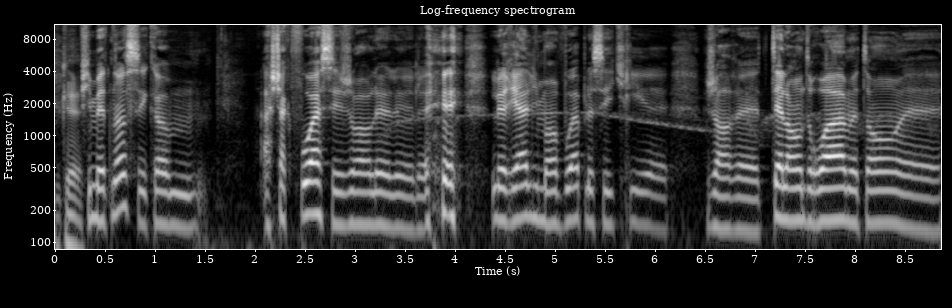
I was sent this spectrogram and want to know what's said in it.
Ok. Puis maintenant, c'est comme. À chaque fois, c'est genre le, le, le, réal, il m'envoie, puis là, c'est écrit euh, genre euh, tel endroit, mettons, euh,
